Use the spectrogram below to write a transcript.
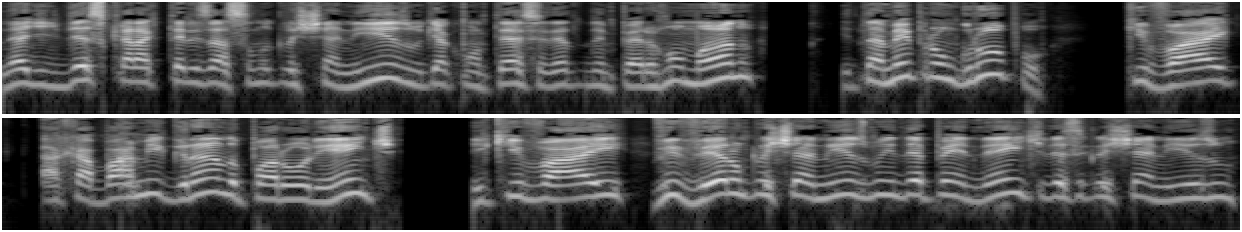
né, de descaracterização do cristianismo que acontece dentro do Império Romano, e também para um grupo que vai acabar migrando para o Oriente e que vai viver um cristianismo independente desse cristianismo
